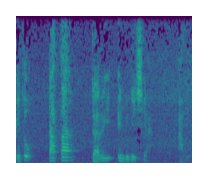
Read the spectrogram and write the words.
itu kata dari Indonesia. Amuk.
